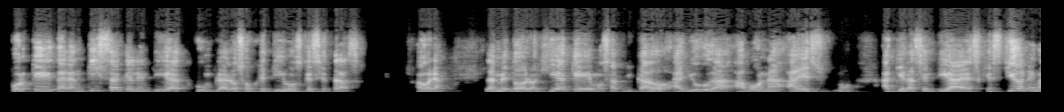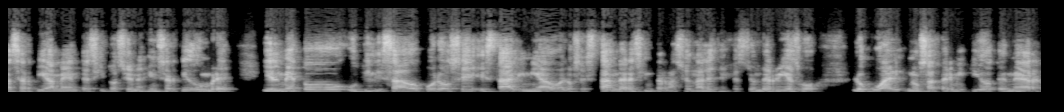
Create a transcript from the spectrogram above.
porque garantiza que la entidad cumpla los objetivos que se trazan. Ahora, la metodología que hemos aplicado ayuda, abona a eso, ¿no? A que las entidades gestionen asertivamente situaciones de incertidumbre y el método utilizado por OCE está alineado a los estándares internacionales de gestión de riesgo, lo cual nos ha permitido tener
